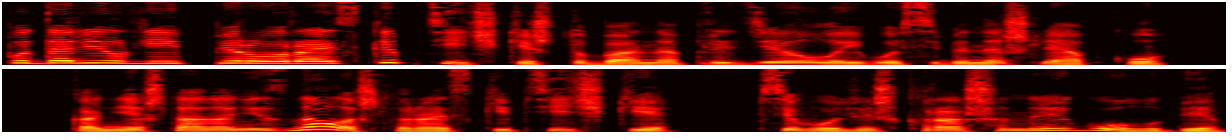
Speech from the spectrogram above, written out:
подарил ей перо райской птички, чтобы она приделала его себе на шляпку. Конечно, она не знала, что райские птички — всего лишь крашеные голуби.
